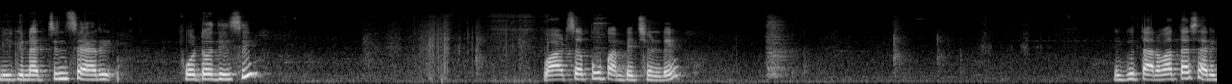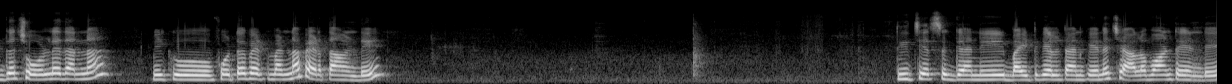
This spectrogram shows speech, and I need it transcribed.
మీకు నచ్చిన శారీ ఫోటో తీసి వాట్సాప్కు పంపించండి. మీకు తర్వాత సరిగ్గా చూడలేదన్నా మీకు ఫోటో పెట్టమన్నా పెడతామండి. టీచర్స్కి కానీ బయటకు వెళ్ళటానికైనా చాలా బాగుంటాయండి.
